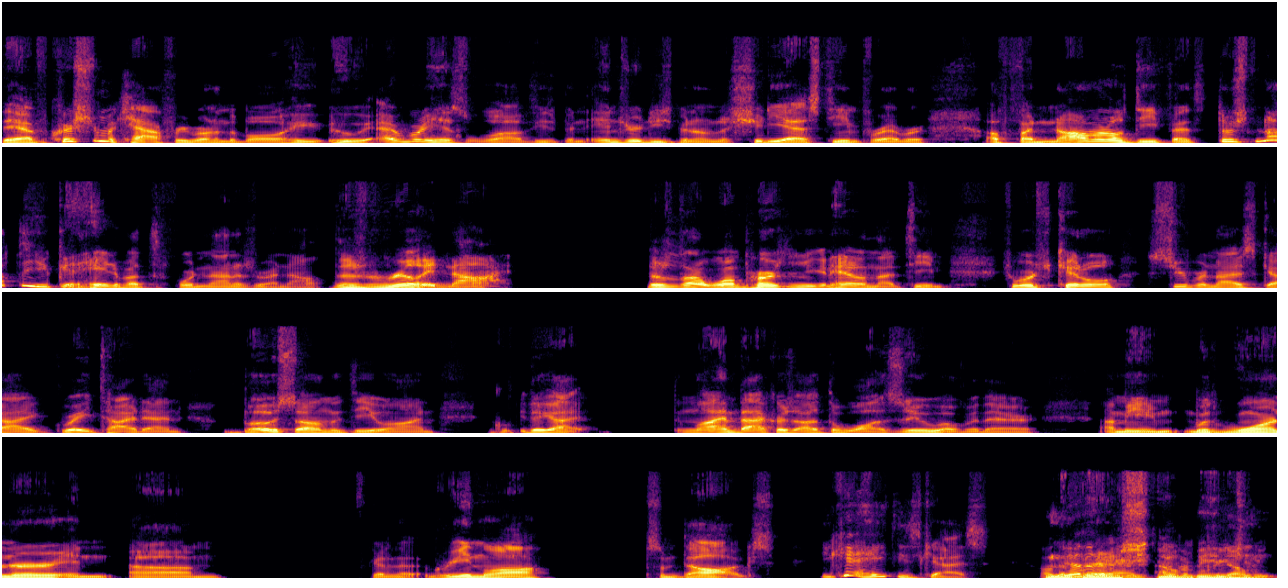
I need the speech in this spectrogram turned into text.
They have Christian McCaffrey running the ball, he, who everybody has loved. He's been injured. He's been on a shitty ass team forever. A phenomenal defense. There's nothing you can hate about the 49ers right now. There's really not. There's not one person you can hate on that team. George Kittle, super nice guy, great tight end. Bosa on the D line. They got linebackers out the wazoo over there. I mean, with Warner and um forget that Greenlaw, some dogs. You can't hate these guys. On The the, other end, I've been preaching.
